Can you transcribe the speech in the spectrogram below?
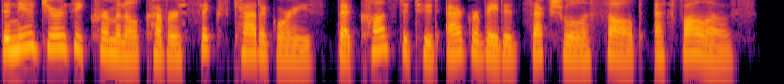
The New Jersey criminal covers six categories that constitute aggravated sexual assault as follows.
